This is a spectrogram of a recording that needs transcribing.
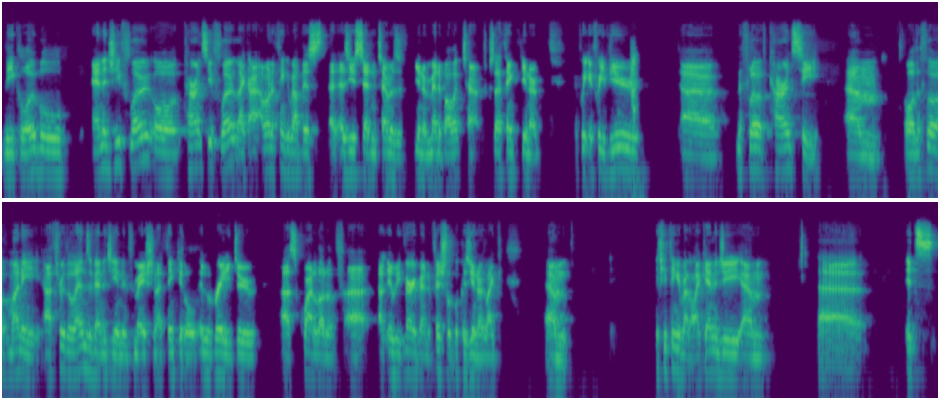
the global energy flow or currency flow like I, I, want to think about this as you said in terms of you know metabolic terms because i think you know if we if we view uh, the flow of currency um, or the flow of money uh, through the lens of energy and information i think it'll it'll really do us quite a lot of uh, it'll be very beneficial because you know like um, if you think about it like energy um, uh, it's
